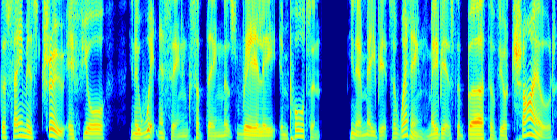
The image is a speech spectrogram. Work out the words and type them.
The same is true if you're you know, witnessing something that's really important. You know, maybe it's a wedding, maybe it's the birth of your child,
